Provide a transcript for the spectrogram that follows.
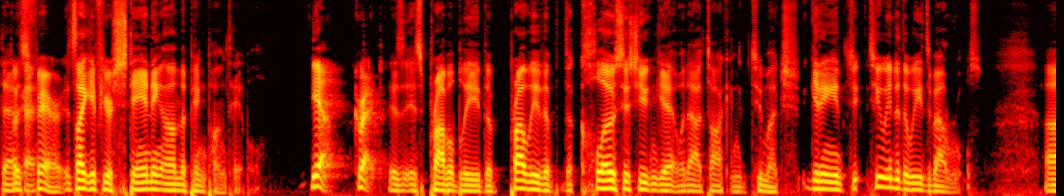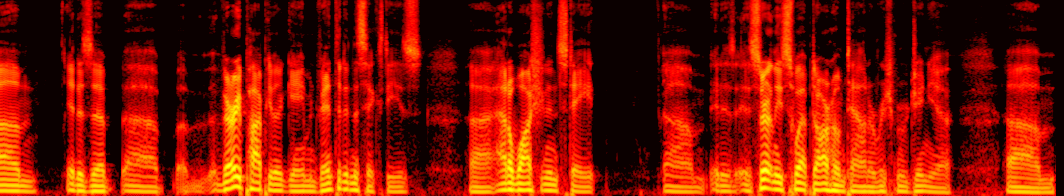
That is Okay. fair. It's like if you're standing on the ping pong table. Yeah, correct. Is, is probably the probably the, the closest you can get without talking too much, getting into, too into the weeds about rules. Um, it is a, uh, a very popular game, invented in the '60s, uh, out of Washington State. Um, it is it certainly swept our hometown of Richmond, Virginia. Um,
